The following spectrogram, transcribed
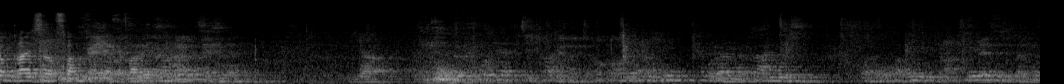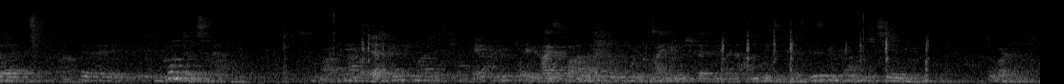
Um 13.20 Uhr. Der Kreis Wahlheim in einigen Städten eine Anwesenheit. Das ist gar nicht so. Du weißt nicht.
